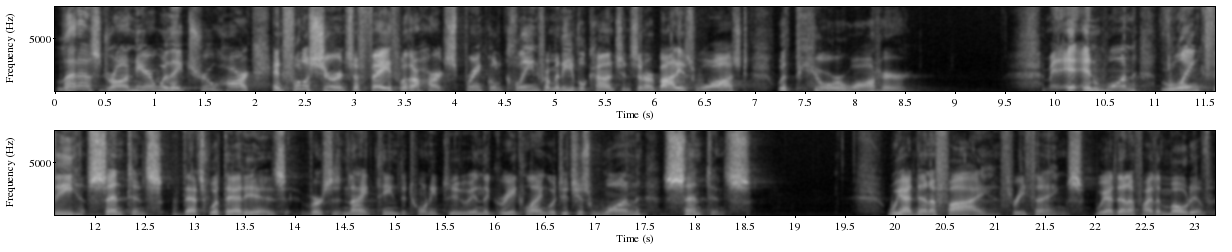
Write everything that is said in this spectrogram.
Let us draw near with a true heart and full assurance of faith, with our hearts sprinkled clean from an evil conscience and our bodies washed with pure water. In one lengthy sentence, that's what that is, verses 19 to 22. In the Greek language, it's just one sentence. We identify three things we identify the motive,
